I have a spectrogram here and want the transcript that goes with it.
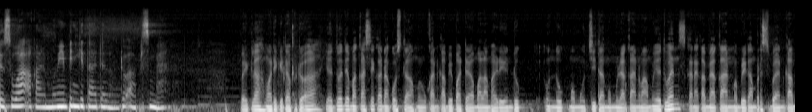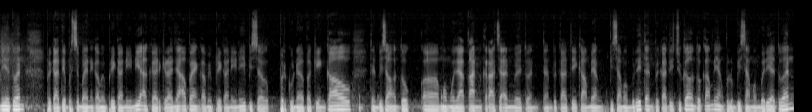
Joshua akan memimpin kita dalam doa persembahan. Baiklah, mari kita berdoa. Ya Tuhan, terima kasih karena Kau sudah menemukan kami pada malam hari untuk untuk memuji dan memuliakan namamu ya Tuhan. Karena kami akan memberikan persembahan kami ya Tuhan. Berkati persembahan yang kami berikan ini agar kiranya apa yang kami berikan ini bisa berguna bagi Engkau dan bisa untuk eh, memuliakan kerajaan ya Tuhan. Dan berkati kami yang bisa memberi dan berkati juga untuk kami yang belum bisa memberi ya Tuhan.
